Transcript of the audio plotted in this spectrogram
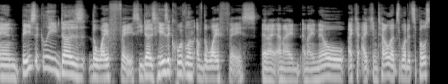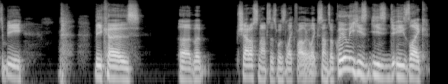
and basically does the wife face. He does his equivalent of the wife face, and I and I and I know I can I can tell that's what it's supposed to be because uh, the shadow synopsis was like father like son. So clearly he's he's he's like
